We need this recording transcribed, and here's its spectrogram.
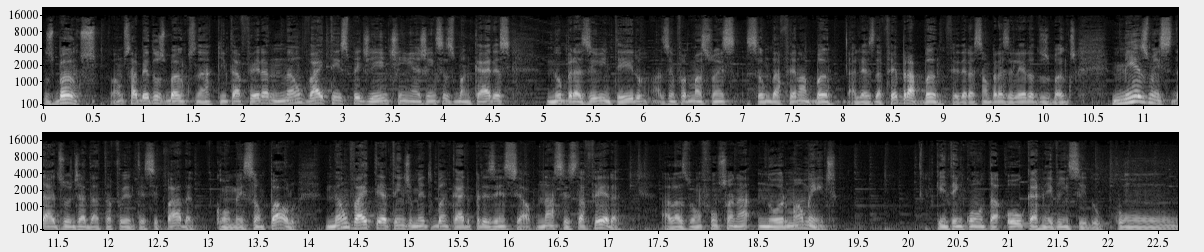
Os bancos, vamos saber dos bancos. Na né? quinta-feira não vai ter expediente em agências bancárias no Brasil inteiro. As informações são da FENABAN, aliás, da FEBRABAN, Federação Brasileira dos Bancos. Mesmo em cidades onde a data foi antecipada, como em São Paulo, não vai ter atendimento bancário presencial. Na sexta-feira, elas vão funcionar normalmente. Quem tem conta ou carnê vencido com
